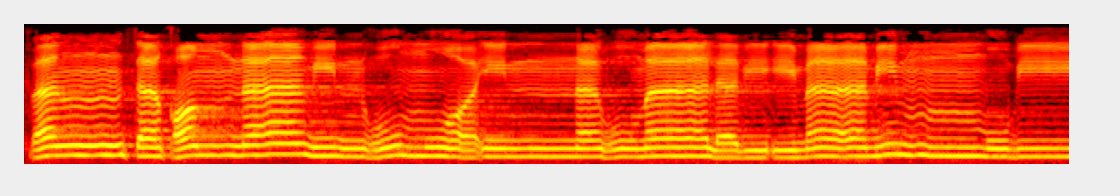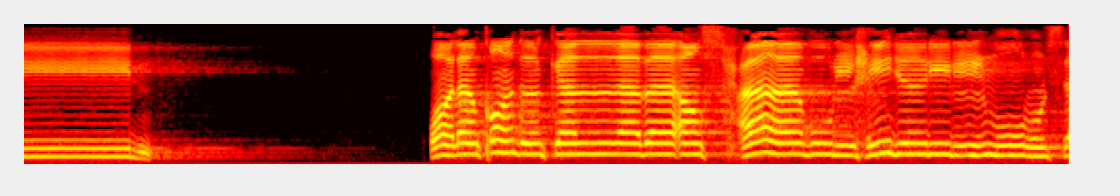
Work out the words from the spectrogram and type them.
فَانتَقَمْنَا مِنْهُمْ وَإِنَّهُمَا لَبِإِمَامٍ وَلَقَدْ كَذَّبَ أَصْحَابُ الْحِجْرِ الْمُرْسَلِينَ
